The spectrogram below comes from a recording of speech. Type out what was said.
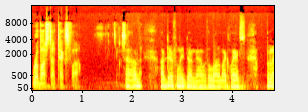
robots.txt file. So I've, I've definitely done that with a lot of my clients, but I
